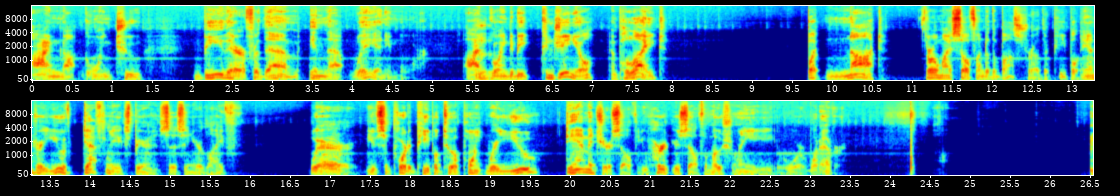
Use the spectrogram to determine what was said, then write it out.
I'm not going to be there for them in that way anymore. I'm mm-hmm. going to be congenial and polite, but not throw myself under the bus for other people. Andrea, you have definitely experienced this in your life where you've supported people to a point where you damage yourself, you hurt yourself emotionally or whatever.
